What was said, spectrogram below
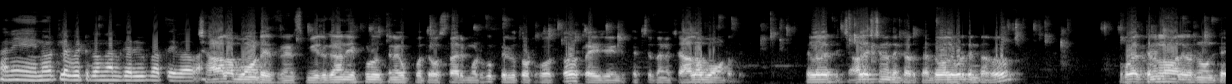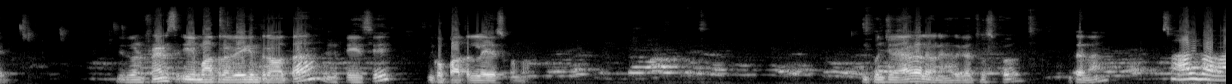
కానీ నోట్లో పెట్టుకోగానే కరిగిపోతాయి బాబా. చాలా బాగుంటాయి ఫ్రెండ్స్. మీరు కానీ ఎప్పుడు తినకపోతే ఒకసారి మటుకు పెరుగు తోటకూరతో ట్రై చేయండి. ఖచ్చితంగా చాలా బాగుంటుంది. పిల్లలు అయితే చాలా ఇష్టంగా తింటారు. పెద్దవాళ్ళు కూడా తింటారు. ఒకవేళ తినని వాళ్ళు ఎవరైనా ఉంటే. ఇదిగోండి ఫ్రెండ్స్ ఈ మాత్రం వేగిన తర్వాత తీసి ఇంకో పాత్రలో వేసుకుందాం. ఇంకొంచెం వేగాలి హరిగా చూసుకో. అంతేనా? చాలు బాబా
